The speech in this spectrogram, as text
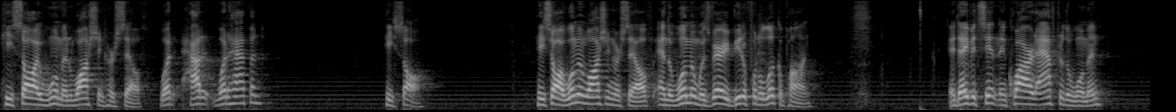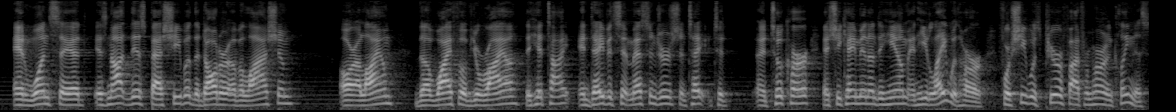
he saw a woman washing herself. What, how did, what happened? He saw. He saw a woman washing herself, and the woman was very beautiful to look upon. And David sent and inquired after the woman, and one said, Is not this Bathsheba, the daughter of Eliashim, or Eliam, the wife of Uriah the Hittite? And David sent messengers and, take, to, and took her, and she came in unto him, and he lay with her, for she was purified from her uncleanness.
